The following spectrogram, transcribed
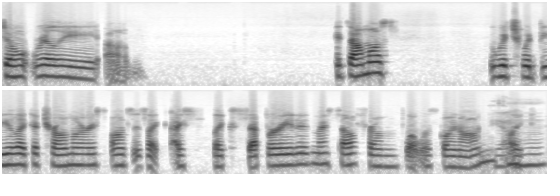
don't really. Um, it's almost which would be like a trauma response is like i like separated myself from what was going on. Yeah. Like Mhm.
